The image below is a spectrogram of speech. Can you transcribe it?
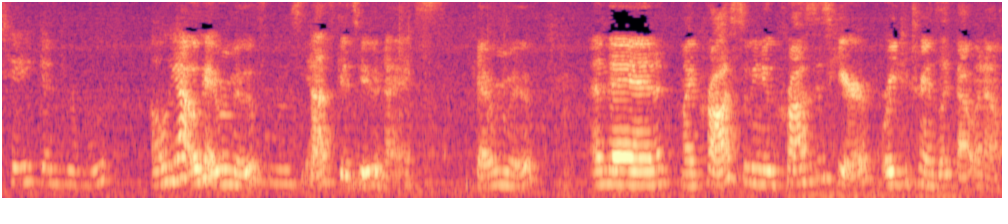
take and remove. Oh yeah, okay, remove. Yeah. That's good too, nice. Okay, remove. And then my cross, so we knew cross is here, or you could translate that one out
